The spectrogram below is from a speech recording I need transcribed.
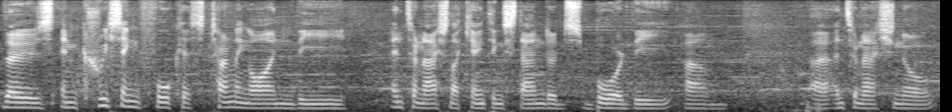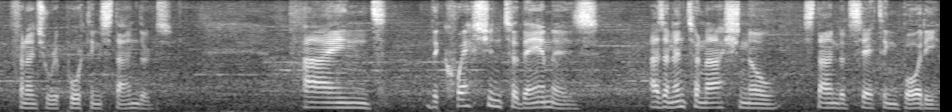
there's increasing focus turning on the International Accounting Standards Board, the um, uh, International Financial Reporting Standards, and the question to them is, as an international standard setting body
